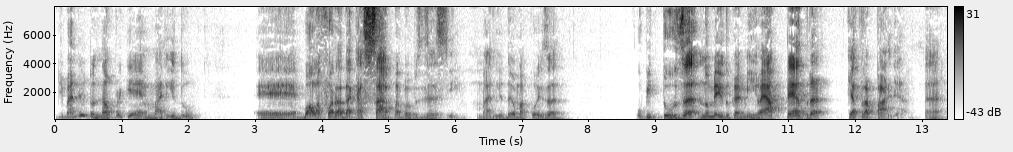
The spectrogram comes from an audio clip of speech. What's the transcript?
De marido não, porque marido é bola fora da caçapa, vamos dizer assim. Marido é uma coisa obtusa no meio do caminho, é a pedra que atrapalha. Tá?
